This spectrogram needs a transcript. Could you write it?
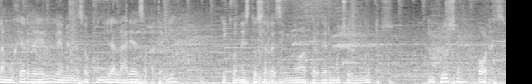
la mujer de él le amenazó con ir al área de zapatería y con esto se resignó a perder muchos minutos, incluso horas.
